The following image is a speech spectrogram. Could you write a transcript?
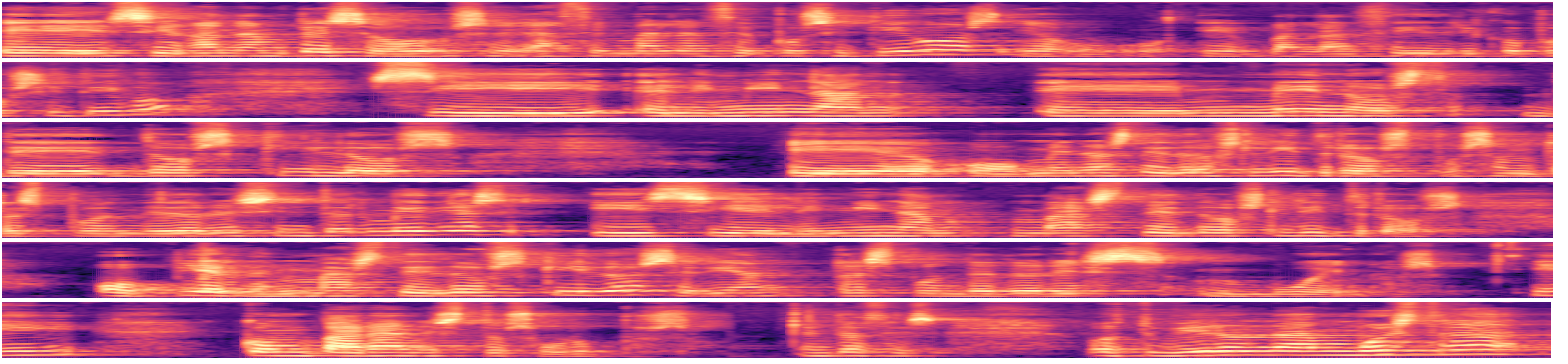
eh, si ganan peso se hacen balance positivo o balance hídrico positivo, si eliminan menos de 2 kilos o menos de 2 litros, pues son respondedores intermedios y si eliminan más de 2 litros o pierden más de 2 kilos serían respondedores buenos. Y comparan estos grupos. Entonces, obtuvieron una muestra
